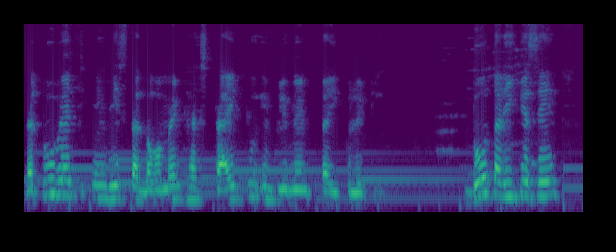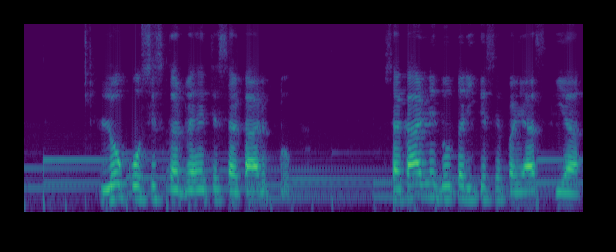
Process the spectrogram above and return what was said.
The two ways in this the government has tried to implement the equality दो तरीके से लोग कोशिश कर रहे थे सरकार को। सरकार ने दो तरीके से प्रयास किया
